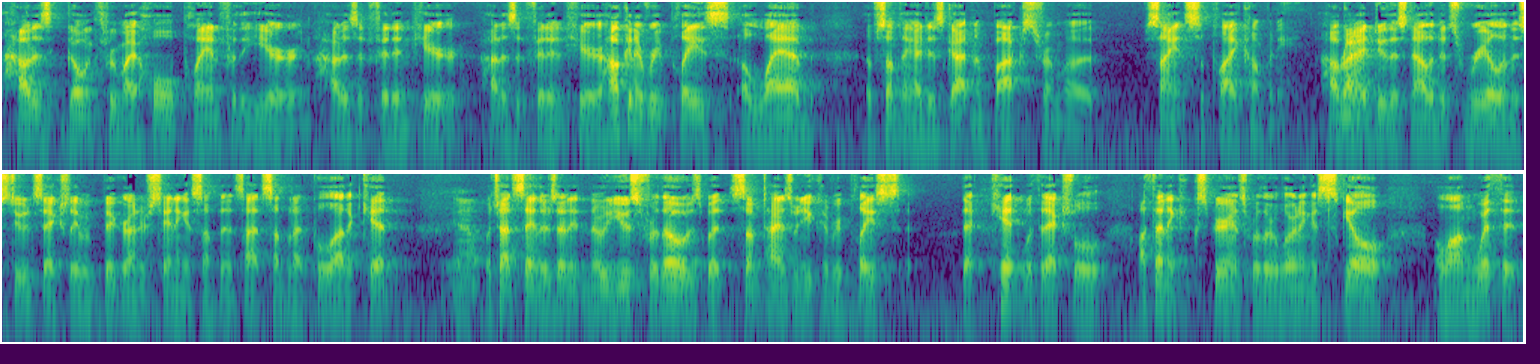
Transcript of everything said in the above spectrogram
how does going through my whole plan for the year and how does it fit in here? How does it fit in here? How can it replace a lab of something I just got in a box from a science supply company? How can I do this now that it's real and the students actually have a bigger understanding of something? It's not something I pull out of a kit. Yeah. Which I'm not saying there's any, no use for those, but sometimes when you can replace that kit with an actual authentic experience where they're learning a skill along with it,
